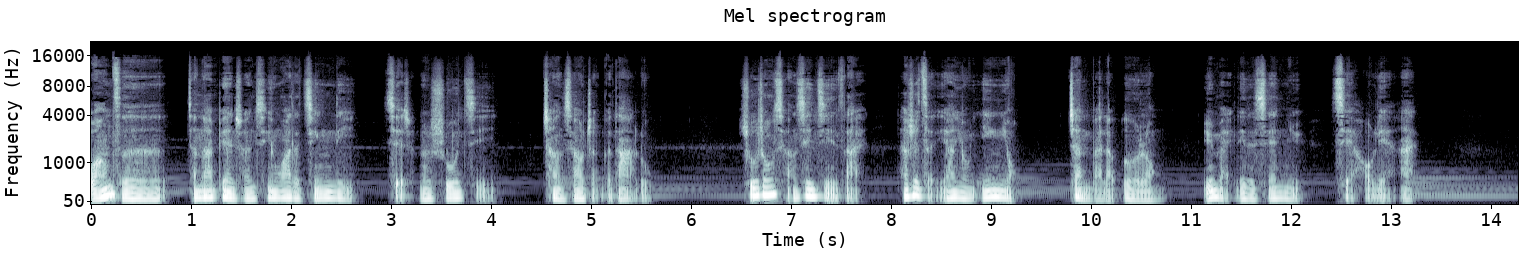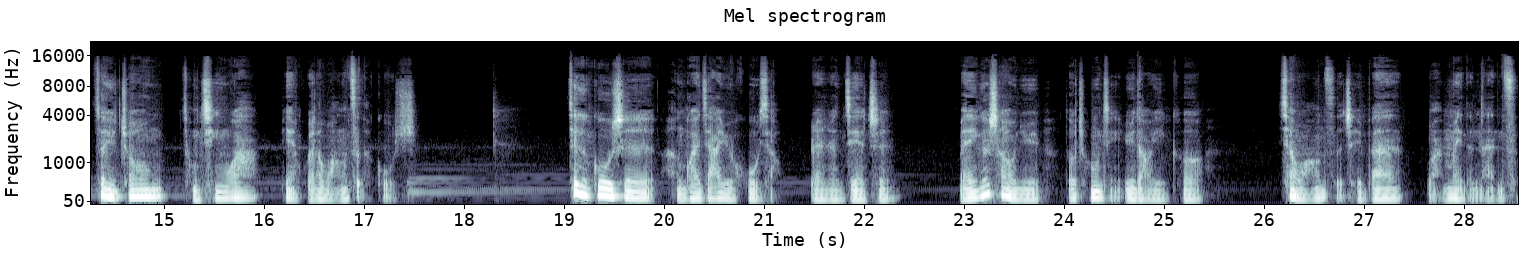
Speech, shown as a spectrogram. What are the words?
王子将它变成青蛙的经历写成了书籍，畅销整个大陆。书中详细记载他是怎样用英勇战败了恶龙，与美丽的仙女邂逅恋爱。最终从青蛙变回了王子的故事。这个故事很快家喻户晓，人人皆知。每一个少女都憧憬遇到一个像王子这般完美的男子。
